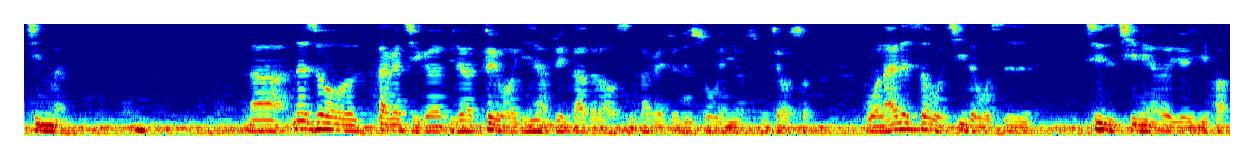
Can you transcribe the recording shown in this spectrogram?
金门。那那时候大概几个比较对我影响最大的老师，大概就是苏文友苏教授。我来的时候，我记得我是七十七年二月一号，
